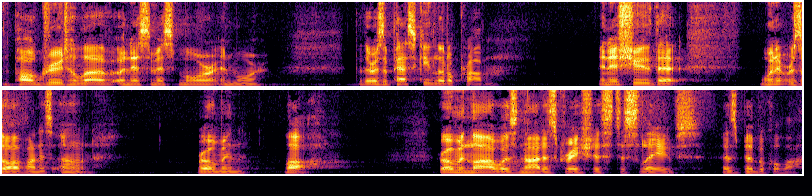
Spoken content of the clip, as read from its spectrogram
And Paul grew to love Onesimus more and more. But there was a pesky little problem, an issue that wouldn't resolve on its own Roman law. Roman law was not as gracious to slaves as biblical law.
